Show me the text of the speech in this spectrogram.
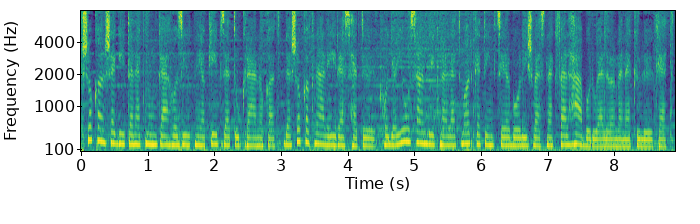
Sokan segítenek munkához jutni a képzett ukránokat, de sokaknál érezhető, hogy a jó szándék mellett marketing célból is vesznek fel háború elől menekülőket.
